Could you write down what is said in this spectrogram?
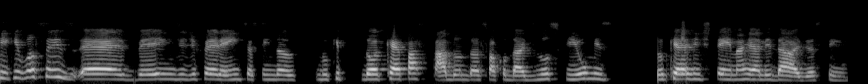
O que, que vocês é, veem de diferente, assim, do, do, que, do que é passado das faculdades nos filmes, do que a gente tem na realidade, assim?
